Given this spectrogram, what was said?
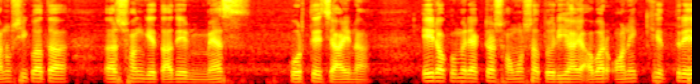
মানসিকতার সঙ্গে তাদের ম্যাচ করতে চায় না। এই রকমের একটা সমস্যা তৈরি হয়। আবার অনেক ক্ষেত্রে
